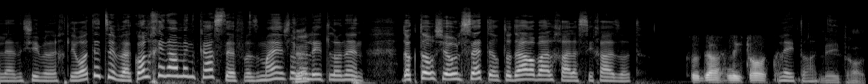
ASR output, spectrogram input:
לאנשים ללכת לראות את זה, והכל חינם אין כסף, אז מה יש לנו כן. להתלונן? דוקטור שאול סתר, תודה רבה לך על השיחה הזאת. תודה, להתראות. להתראות. להתראות.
